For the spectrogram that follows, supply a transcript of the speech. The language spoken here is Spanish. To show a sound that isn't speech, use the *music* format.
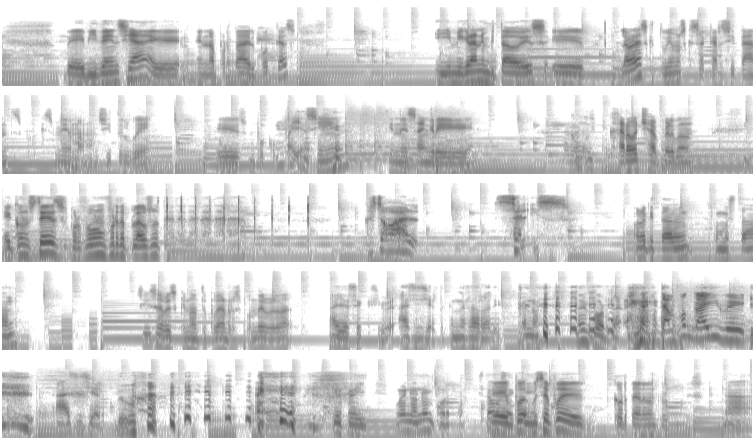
de evidencia eh, en la portada del podcast. Y mi gran invitado es. eh, la verdad es que tuvimos que sacar cita antes porque es medio mamoncito el güey. Es un poco payasín. *laughs* tiene sangre. ¿cómo? Jarocha, perdón. Eh, con ustedes, por favor, un fuerte aplauso. Cristóbal Celis. Hola, ¿qué tal? ¿Cómo están? Sí, sabes que no te pueden responder, ¿verdad? Ah, ya sé que sí. Ah, sí, es cierto, que no es la radio. Bueno, *laughs* no importa. *laughs* Tampoco ahí, güey. Ah, sí, es cierto. No *laughs* Qué feo. Bueno, no importa. Estamos Eh, aquí. se puede cortar, no te preocupes. Nah,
